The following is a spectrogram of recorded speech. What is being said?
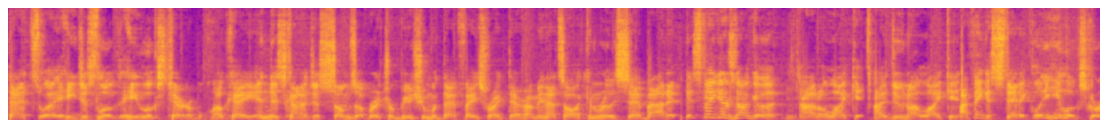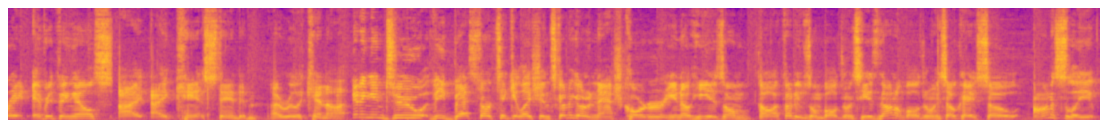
That's uh, he just looks he looks terrible, okay? And this kind of just sums up Retribution with that face right there. I mean, that's all I can really say about it. This figure's not good. I don't like it. I do not like it. I think aesthetically he looks great. Everything else, I, I can't stand him. I really cannot. Getting into the best articulation, it's going to go to Nash Carter. You know, he is on... Oh, I thought he was on ball joints. He is not on ball joints. Okay, so honestly,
